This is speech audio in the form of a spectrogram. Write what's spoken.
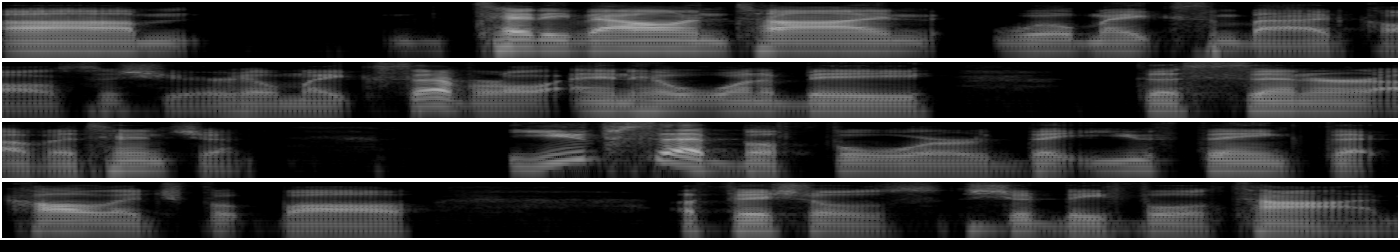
Um, Teddy Valentine will make some bad calls this year. He'll make several, and he'll want to be the center of attention. You've said before that you think that college football officials should be full time.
